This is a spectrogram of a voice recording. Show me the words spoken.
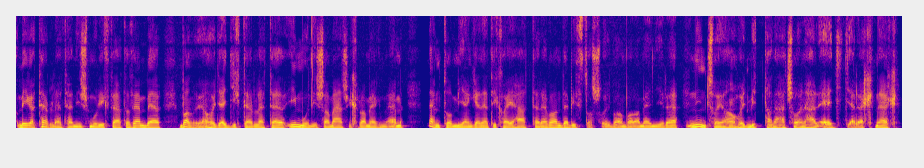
még a területen is múlik, tehát az ember van olyan, hogy egyik területe immunis, a másikra meg nem. Nem tudom, milyen genetikai háttere van, de biztos, hogy van valamennyire. Nincs olyan, hogy mit tanácsolnál egy gyereknek,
